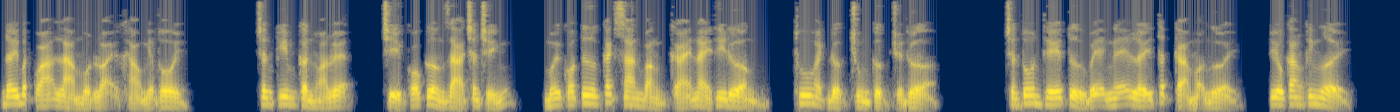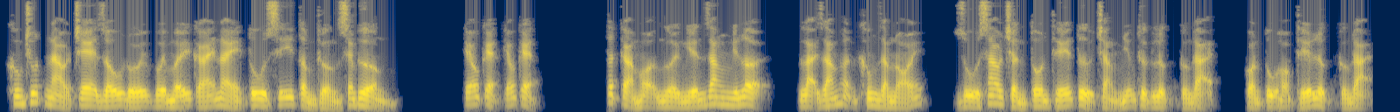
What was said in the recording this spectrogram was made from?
đây bất quá là một loại khảo nghiệm thôi. Chân kim cần hòa luyện, chỉ có cường giả chân chính mới có tư cách san bằng cái này thi đường, thu hoạch được trung cực truyền thừa. Trần tôn thế tử bệ nghễ lấy tất cả mọi người tiêu căng kinh người, không chút nào che giấu đối với mấy cái này tu sĩ tầm thường xem thường kéo kẹt kéo kẹt. Tất cả mọi người nghiến răng nghiến lợi, lại dám hận không dám nói, dù sao trần tôn thế tử chẳng những thực lực cường đại, còn tụ họp thế lực cường đại.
